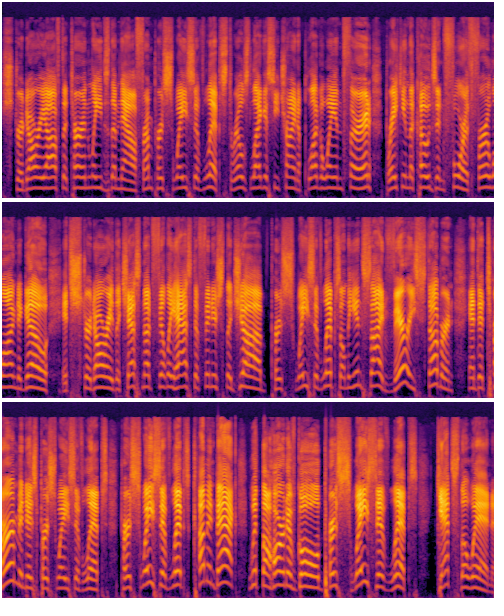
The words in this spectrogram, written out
Stradari off the turn leads them now from Persuasive Lips. Thrills Legacy trying to plug away in third, breaking the codes in fourth. Furlong to go. It's Stradari. The Chestnut filly has to finish the job. Persuasive Lips on the inside, very stubborn and determined as Persuasive Lips. Persuasive Lips coming back with the heart of gold. Persuasive Persuasive Lips gets the win.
